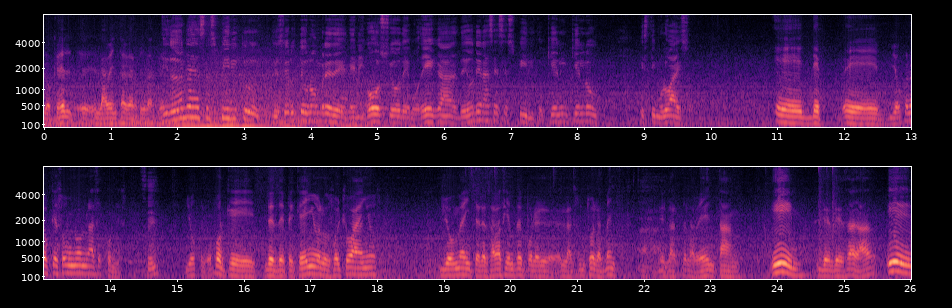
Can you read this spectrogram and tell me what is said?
lo que es eh, la venta de verduras. ¿Y de dónde es ese espíritu de ser usted un hombre de, negocio, de bodega? ¿De dónde nace ese espíritu? ¿Quién, quién lo estimuló a eso? Eh, de eh, yo creo que eso uno nace con eso. ¿Sí? Yo creo, porque desde pequeño, a los ocho años, yo me interesaba siempre por el, asunto de las ventas, el arte de la venta. Y desde esa edad, y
